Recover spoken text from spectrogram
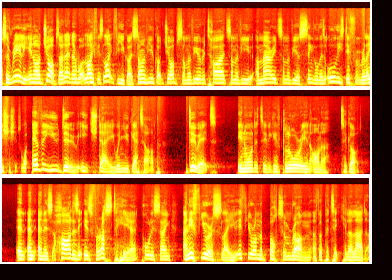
So, really, in our jobs, I don't know what life is like for you guys. Some of you have got jobs, some of you are retired, some of you are married, some of you are single. There's all these different relationships. Whatever you do each day when you get up, do it in order to give glory and honor to God. And, and, and as hard as it is for us to hear, Paul is saying, and if you're a slave, if you're on the bottom rung of a particular ladder,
